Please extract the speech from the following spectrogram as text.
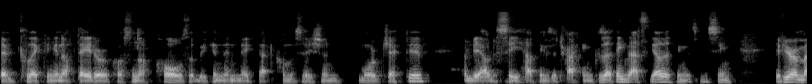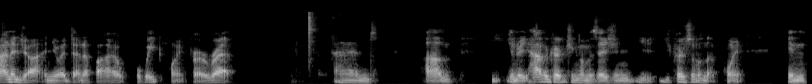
they're collecting enough data across enough calls that we can then make that conversation more objective and be able to see how things are tracking. Because I think that's the other thing that's missing. If you're a manager and you identify a weak point for a rep, and um, you know you have a coaching conversation you, you coach them on that point. In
